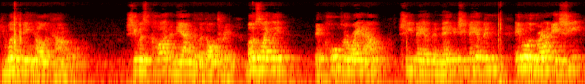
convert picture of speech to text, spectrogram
he wasn't being held accountable. She was caught in the act of adultery. Most likely, they pulled her right out. She may have been naked. She may have been able to grab a sheet,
